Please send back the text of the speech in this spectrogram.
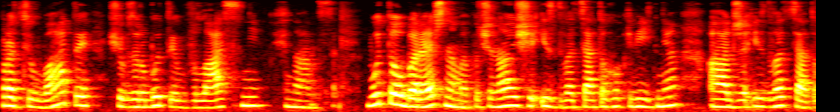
працювати, щоб зробити власні фінанси. Будьте обережними, починаючи із 20 квітня, адже із 20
